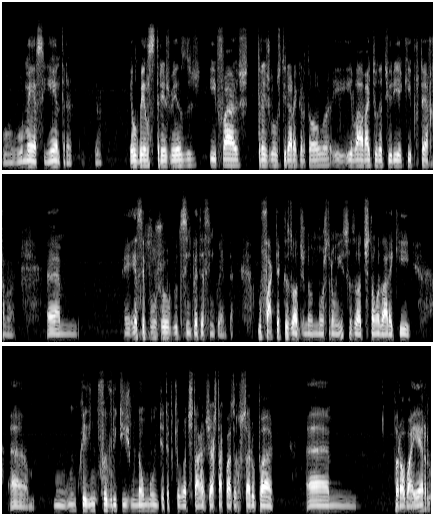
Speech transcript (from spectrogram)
o, o Messi entra, ele vence três vezes e faz três gols tirar a cartola e, e, lá vai toda a teoria aqui por terra, não é? Um, é, é, sempre um jogo de 50 a 50. O facto é que as odds não demonstram isso, as odds estão a dar aqui um, um, um bocadinho de favoritismo, não muito, até porque o odds está, já está quase a roçar o par um, para o Bayern.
